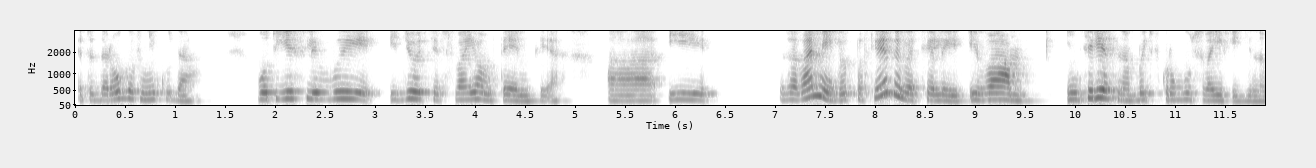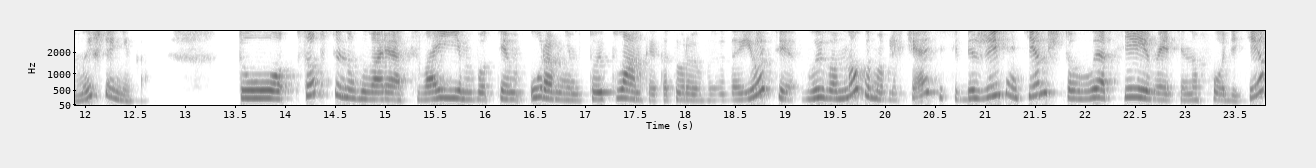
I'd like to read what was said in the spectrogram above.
это дорога в никуда. Вот если вы идете в своем темпе, а, и за вами идут последователи, и вам интересно быть в кругу своих единомышленников, то, собственно говоря, своим вот тем уровнем, той планкой, которую вы задаете, вы во многом облегчаете себе жизнь тем, что вы отсеиваете на входе тех,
